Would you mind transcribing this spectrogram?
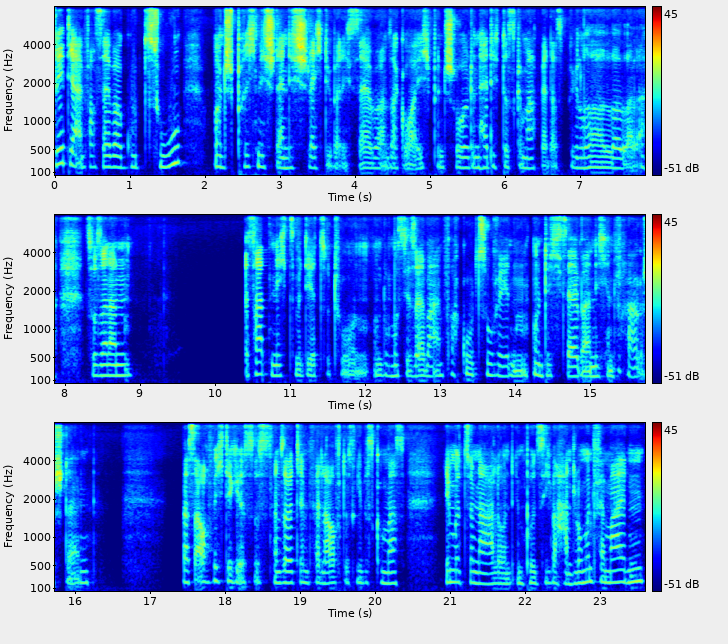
Red dir einfach selber gut zu und sprich nicht ständig schlecht über dich selber und sag, oh, ich bin schuld und hätte ich das gemacht, wäre das blablabla. so, sondern es hat nichts mit dir zu tun und du musst dir selber einfach gut zureden und dich selber nicht in Frage stellen. Was auch wichtig ist, ist, man sollte im Verlauf des Liebeskummers emotionale und impulsive Handlungen vermeiden.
